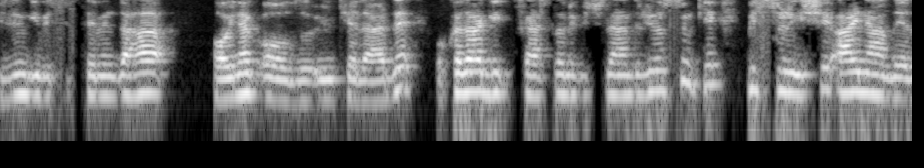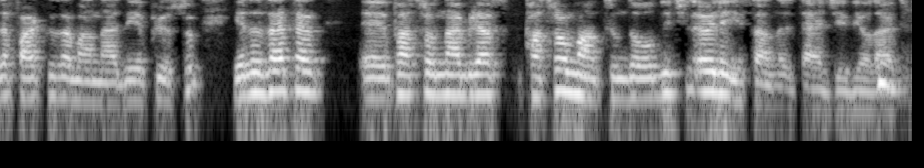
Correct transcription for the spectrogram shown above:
bizim gibi sistemin daha oynak olduğu ülkelerde o kadar kasları güçlendiriyorsun ki bir sürü işi aynı anda ya da farklı zamanlarda yapıyorsun. Ya da zaten e, patronlar biraz patron mantığında olduğu için öyle insanları tercih ediyorlar.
